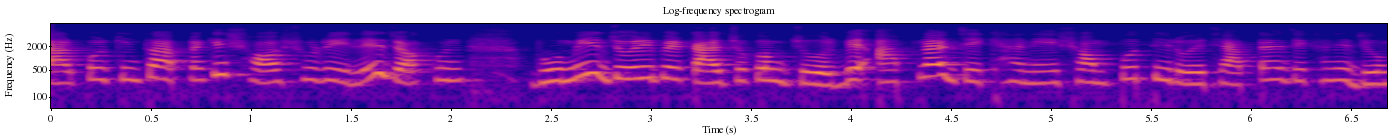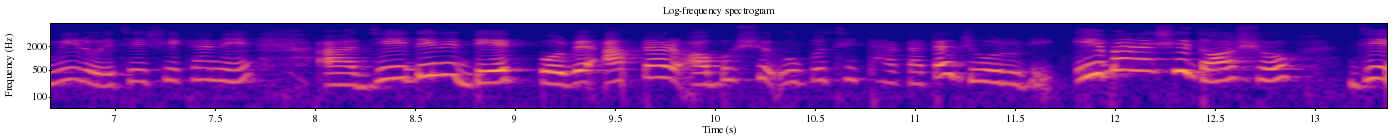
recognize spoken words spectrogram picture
তারপর কিন্তু আপনাকে সশরীরে যখন ভূমির জরিপের কার্যক্রম চলবে, আপনার যেখানে সম্পত্তি রয়েছে, আপনার যেখানে জমি রয়েছে, সেখানে যেই দিনে ডেট পড়বে, আপনার অবশ্যই উপস্থিত থাকাটা জরুরি। এবার আসি দর্শক, যে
